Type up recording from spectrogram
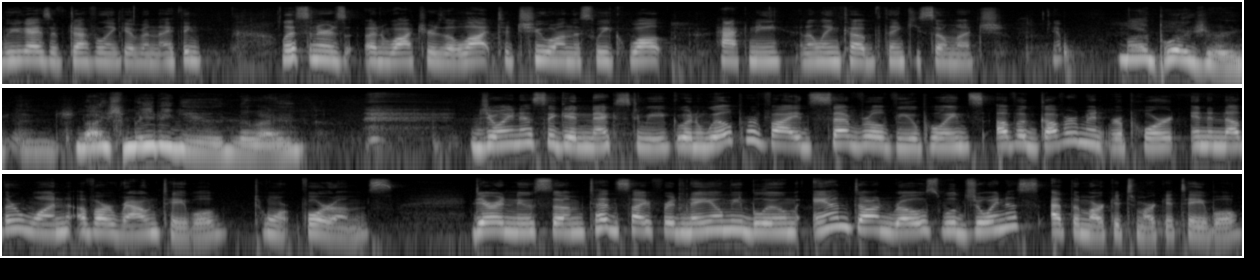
Well, you guys have definitely given, I think, listeners and watchers a lot to chew on this week. Walt Hackney and Elaine Kub, thank you so much. Yep. My pleasure. It's nice meeting you, Elaine. Join us again next week when we'll provide several viewpoints of a government report in another one of our roundtable tor- forums. Darren Newsom, Ted Seifert, Naomi Blohm, and Don Roose will join us at the Market to Market table.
